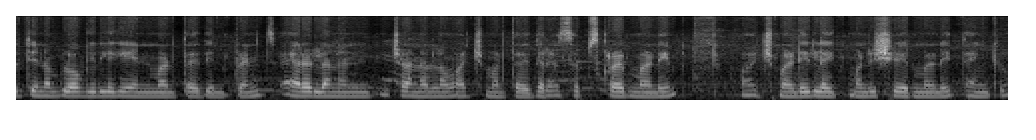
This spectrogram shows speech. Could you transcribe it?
ಇವತ್ತಿನ ಬ್ಲಾಗ್ ಇಲ್ಲಿಗೆ ಏನು ಮಾಡ್ತಾ ಇದ್ದೀನಿ ಫ್ರೆಂಡ್ಸ್ ಯಾರೆಲ್ಲ ನನ್ನ ಚಾನಲ್ನ ವಾಚ್ ಮಾಡ್ತಾ ಇದ್ದಾರೆ ಸಬ್ಸ್ಕ್ರೈಬ್ ಮಾಡಿ. ವಾಚ್ ಮಾಡಿ ಲೈಕ್ ಮಾಡಿ ಶೇರ್ ಮಾಡಿ. ಥ್ಯಾಂಕ್ ಯು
